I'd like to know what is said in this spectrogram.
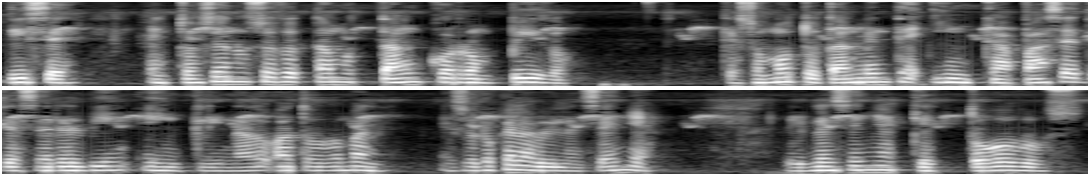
dice, entonces nosotros estamos tan corrompidos que somos totalmente incapaces de hacer el bien e inclinados a todo mal. Eso es lo que la Biblia enseña. La Biblia enseña que todos,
